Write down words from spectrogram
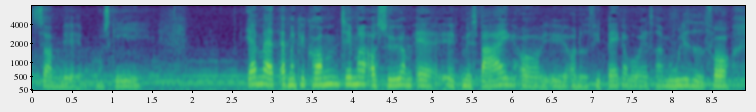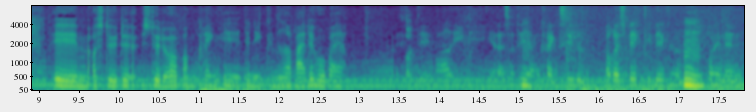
som øh, måske... Jamen, at, at man kan komme til mig og søge om, øh, med sparring og, øh, og noget feedback, hvor jeg så har mulighed for øh, at støtte, støtte op omkring øh, den enkelte medarbejder. Det håber jeg. Og det er meget enig i, altså det her mm. omkring tillid og respekt i virkeligheden mm. for hinanden,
